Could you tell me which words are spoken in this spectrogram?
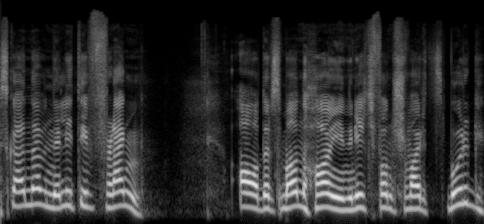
Skal jeg nevne litt i fleng? Adelsmann Heinrich von Schwarzburg.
